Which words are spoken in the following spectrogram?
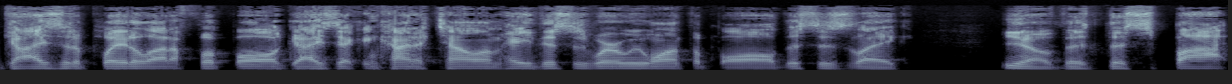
guys that have played a lot of football, guys that can kind of tell them, "Hey, this is where we want the ball. This is like, you know, the the spot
